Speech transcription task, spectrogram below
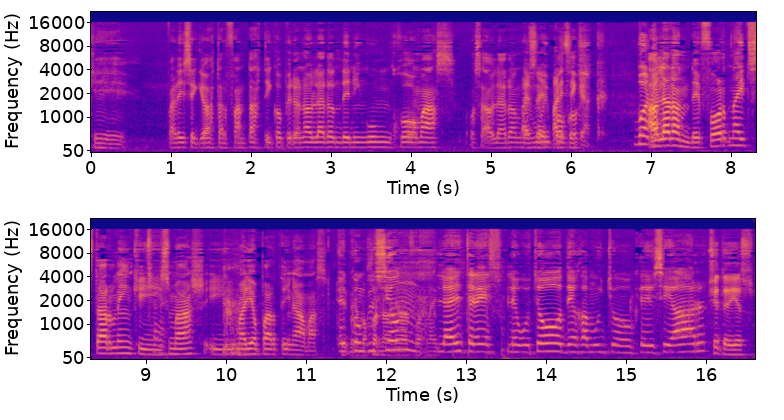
que parece que va a estar fantástico, pero no hablaron de ningún juego más. O sea, hablaron de Parece- muy parece pocos. crack. Bueno, Hablaron de Fortnite, Starlink y Sí. Smash y Mario Party y nada más. Sí, en no conclusión, de Fortnite. la E3 le gustó, deja mucho que desear. 7-10.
